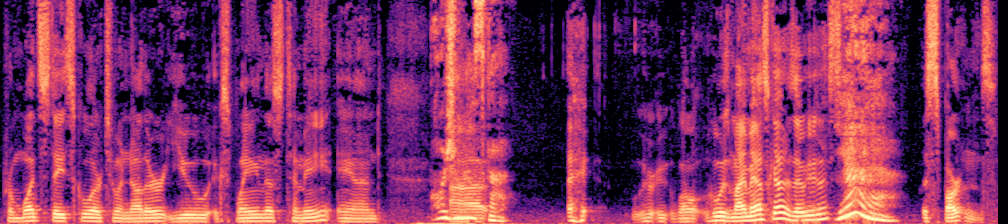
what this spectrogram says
from one state schooler to another you explaining this to me. And what was your uh, mascot? well, who was my mascot? Is that what you said? Yeah. The Spartans.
